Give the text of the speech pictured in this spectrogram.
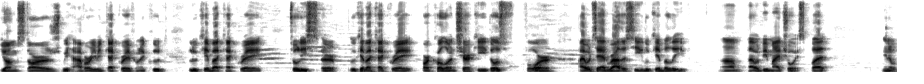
young stars we have, or even Caqueret, if you want to include Lukeba, Caqueret, Tolis, or Lukeba, Caqueret, Barcola, and Cherki, those four, I would say I'd rather see Lukeba leave. Um, that would be my choice. But you know,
